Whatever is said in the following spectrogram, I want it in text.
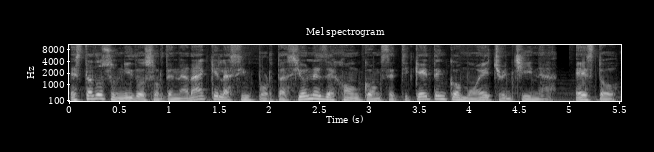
Estados Unidos ordenará que las importaciones de Hong Kong se etiqueten como hecho en China. Esto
